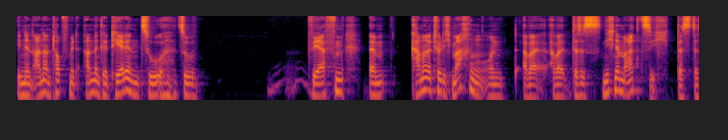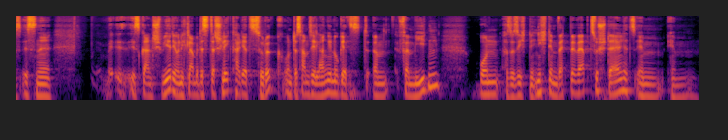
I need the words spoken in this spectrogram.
in den anderen Topf mit anderen Kriterien zu, zu werfen, ähm, kann man natürlich machen und aber aber das ist nicht eine Marktsicht. Das das ist eine ist ganz schwierig und ich glaube, das das schlägt halt jetzt zurück und das haben sie lang genug jetzt ähm, vermieden und also sich nicht dem Wettbewerb zu stellen jetzt im im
